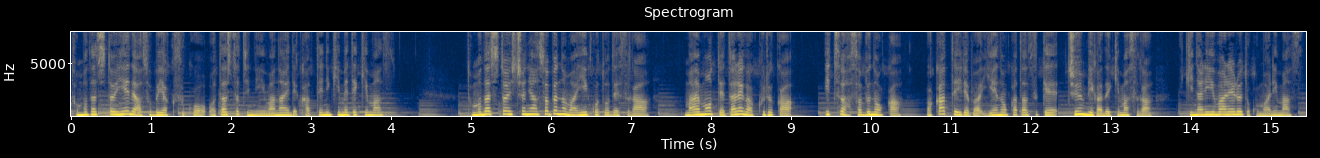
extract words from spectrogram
友達と家で遊ぶ約束を私たちに言わないで勝手に決めてきます。友達と一緒に遊ぶのはいいことですが、前もって誰が来るか、いつ遊ぶのか、分かっていれば家の片付け、準備ができますが、いきなり言われると困ります。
